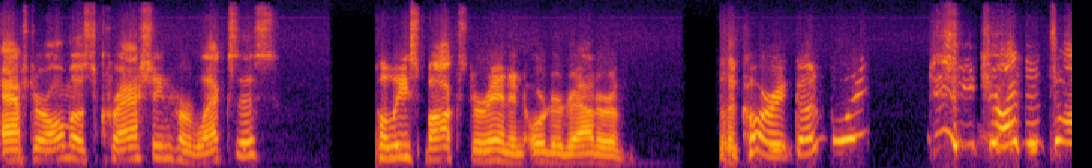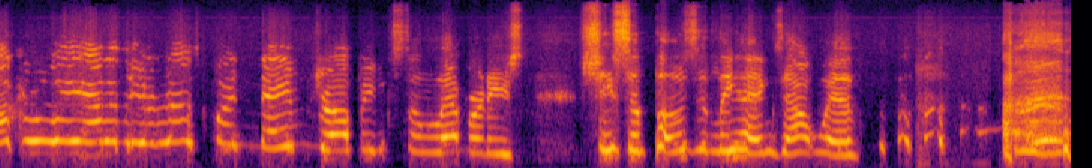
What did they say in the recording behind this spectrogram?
After almost crashing her Lexus, police boxed her in and ordered her out of the car at gunpoint. She tried to talk her way out of the arrest by name dropping celebrities she supposedly hangs out with,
